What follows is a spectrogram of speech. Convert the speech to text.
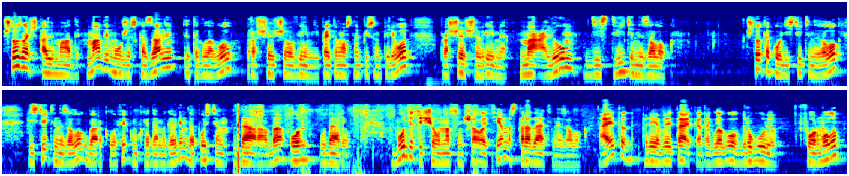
Что значит аль-мады? Мады мы уже сказали, это глагол прошедшего времени. Поэтому у нас написан перевод прошедшее время ма'люм действительный залог. Что такое действительный залог? Действительный залог, баракалуфикум, когда мы говорим, допустим, дараба, он ударил. Будет еще у нас, иншалла, тема страдательный залог. А это приобретает, когда глагол другую формулу,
